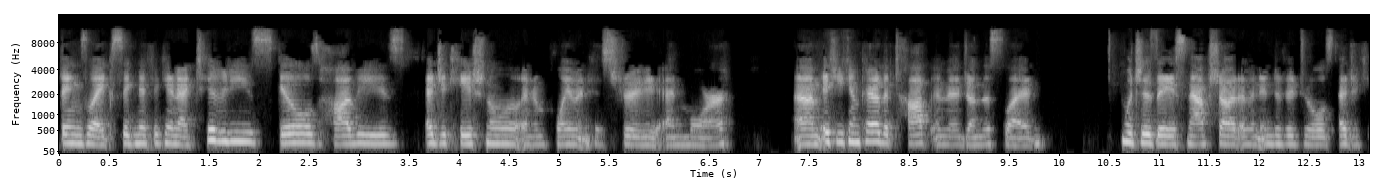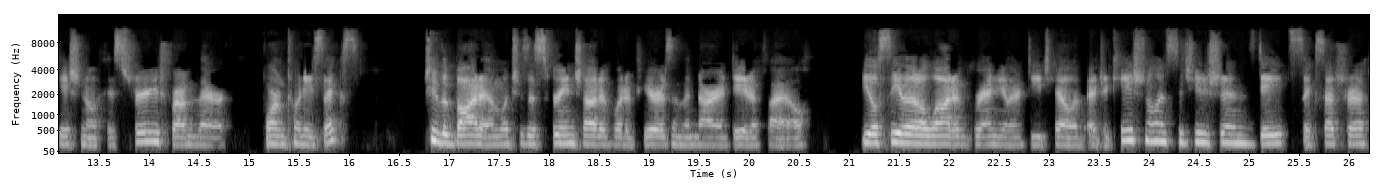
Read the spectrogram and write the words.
things like significant activities, skills, hobbies, educational and employment history, and more. Um, if you compare the top image on this slide, which is a snapshot of an individual's educational history from their Form 26, to the bottom, which is a screenshot of what appears in the NARA data file, you'll see that a lot of granular detail of educational institutions, dates, etc.,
